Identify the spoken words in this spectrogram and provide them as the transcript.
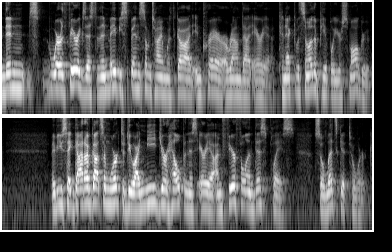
and then where fear exists, and then maybe spend some time with God in prayer around that area. Connect with some other people, your small group. Maybe you say, God, I've got some work to do. I need your help in this area. I'm fearful in this place. So let's get to work.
